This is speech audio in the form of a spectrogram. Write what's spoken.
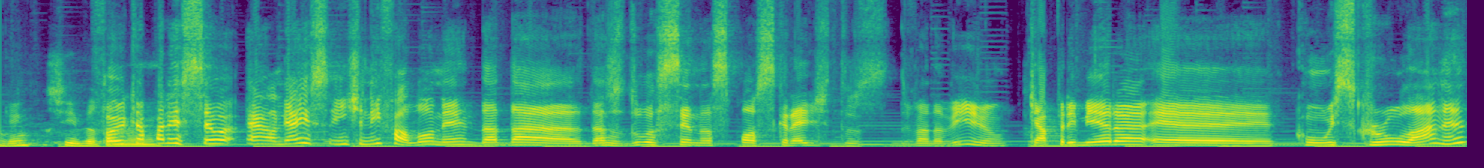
bem possível Foi o que também. apareceu. é, aliás, a gente nem falou, né? da- da- das duas cenas pós-créditos de WandaVision. Que a primeira é com o Screw lá, né?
